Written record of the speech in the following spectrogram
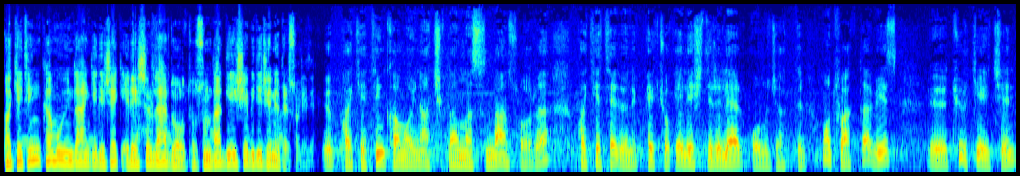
paketin kamuoyundan gelecek eleştiriler doğrultusunda değişebileceğini de söyledi. Paketin kamuoyuna açıklanmasından sonra pakete dönük pek çok eleştiriler olacaktır. Mutfakta biz e, Türkiye için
